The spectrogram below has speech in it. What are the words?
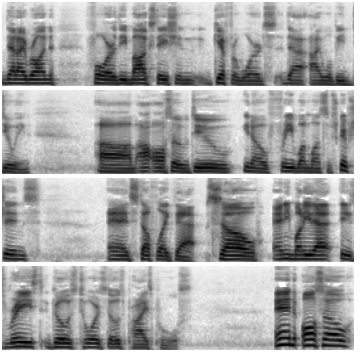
that I run for the Mog Station gift rewards that I will be doing. Um, I'll also do, you know, free one month subscriptions and stuff like that. So any money that is raised goes towards those prize pools. And also,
